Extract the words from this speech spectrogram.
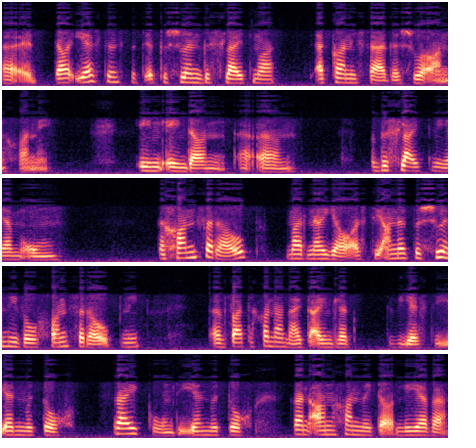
uh, daar eerstens met 'n persoon besluit maar ek kan nie verder so aangaan nie. En en dan uh, ehm um, 'n besluit neem om te gaan vir hulp, maar nou ja, as die ander persoon nie wil gaan vir hulp nie, uh, wat gaan dan uiteindelik wees? Die een moet tog vrykom, die een moet tog kan aangaan met haar lewe.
